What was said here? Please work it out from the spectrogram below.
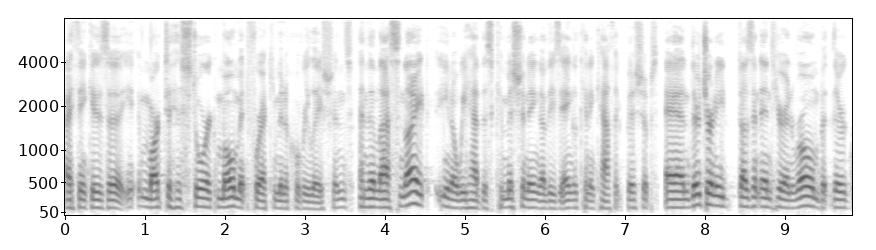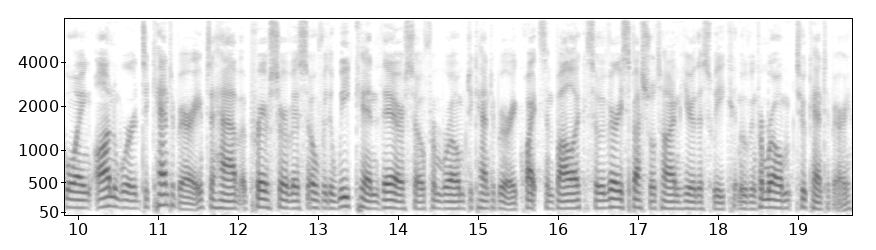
I think is a marked a historic moment for ecumenical relations. And then last night, you know, we had this commissioning of these Anglican and Catholic bishops, and their journey doesn't end here in Rome, but they're going onward to Canterbury to have a prayer service over the weekend there. So from Rome to Canterbury, quite symbolic. So a very special time here this week, moving from Rome to Canterbury.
